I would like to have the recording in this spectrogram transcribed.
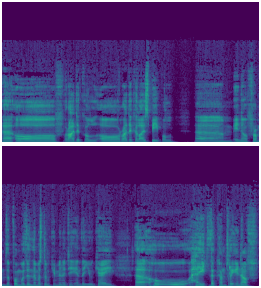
uh, of radical or radicalized people, um, you know, from the from within the Muslim community in the UK, uh, who hate the country enough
